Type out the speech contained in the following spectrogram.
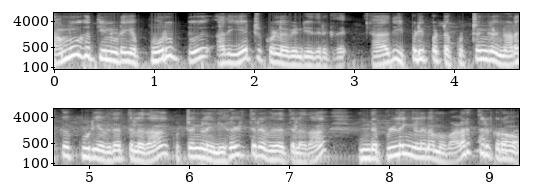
சமூகத்தினுடைய பொறுப்பு அதை ஏற்றுக்கொள்ள வேண்டியது இருக்குது. அதாவது இப்படிப்பட்ட குற்றங்கள் நடக்கக்கூடிய விதத்தில் தான் குற்றங்களை நிகழ்த்துகிற விதத்தில் தான் இந்த பிள்ளைங்களை நம்ம வளர்த்துருக்குறோம்.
